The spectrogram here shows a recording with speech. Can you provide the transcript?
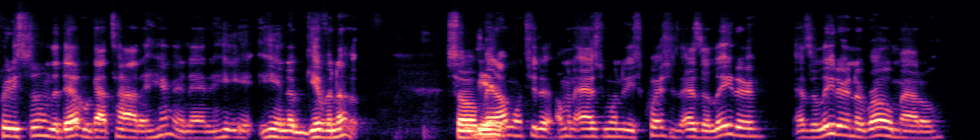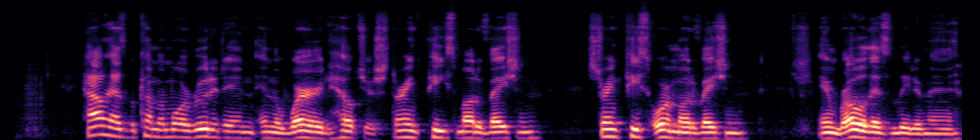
pretty soon the devil got tired of hearing that, and he he ended up giving up. So, yeah. man, I want you to. I'm to ask you one of these questions. As a leader, as a leader in the role model, how has becoming more rooted in in the word helped your strength, peace, motivation, strength, peace, or motivation, and role as a leader, man?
